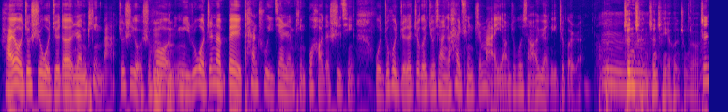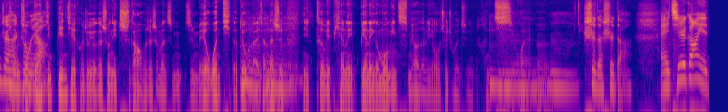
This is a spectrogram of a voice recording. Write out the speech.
还有就是我觉得人品吧，就是有时候你如果真的被看出一件人品不好的事情，我就会觉得这个就像一个害群之马一样，就会想要远离这个人。对，真诚，真诚。也很重要，真诚很重要。边界口就有的时候你迟到或者什么，是是没有问题的，对我来讲。但是你特别偏了编了一个莫名其妙的理由，就就会就很奇怪。嗯嗯，是的，是的。哎，其实刚刚也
